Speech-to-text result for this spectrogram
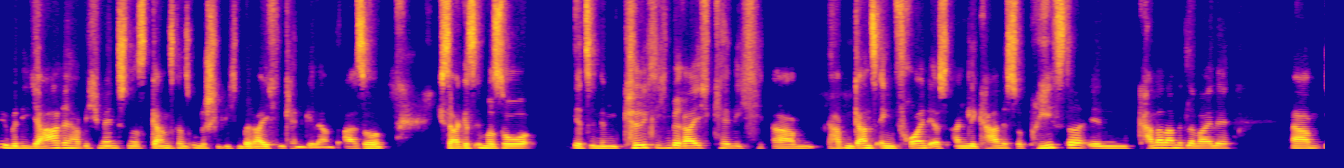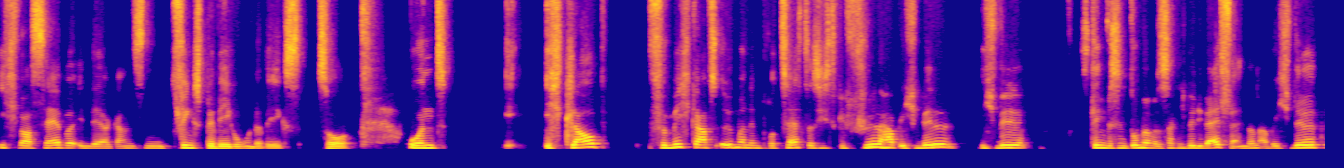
über die Jahre habe ich Menschen aus ganz, ganz unterschiedlichen Bereichen kennengelernt. Also ich sage es immer so, jetzt in dem kirchlichen Bereich kenne ich, ähm, habe einen ganz engen Freund, er ist anglikanischer Priester in Kanada mittlerweile. Ähm, ich war selber in der ganzen Pfingstbewegung unterwegs. So. Und ich glaube, für mich gab es irgendwann den Prozess, dass ich das Gefühl habe, ich will, ich will es klingt ein bisschen dumm, wenn man sagt, ich will die Welt verändern, aber ich will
